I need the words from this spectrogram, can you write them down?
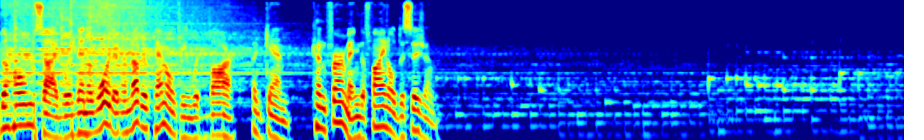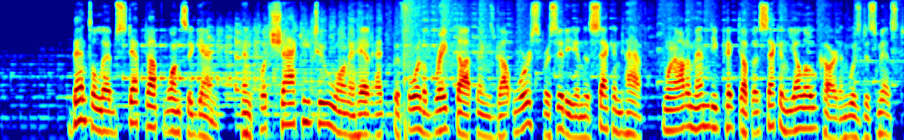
The home side were then awarded another penalty with VAR, again, confirming the final decision. Bentaleb stepped up once again and put Schalke 2-1 ahead at before the break. Things got worse for City in the second half when Otamendi picked up a second yellow card and was dismissed.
